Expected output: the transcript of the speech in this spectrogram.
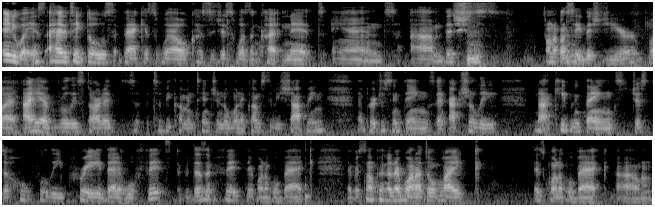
Anyways, I had to take those back as well because it just wasn't cutting it. And um, this I'm not going to say this year, but I have really started to, to become intentional when it comes to be shopping and purchasing things and actually not keeping things just to hopefully pray that it will fit. If it doesn't fit, they're going to go back. If it's something that I bought I don't like, it's going to go back. Um,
